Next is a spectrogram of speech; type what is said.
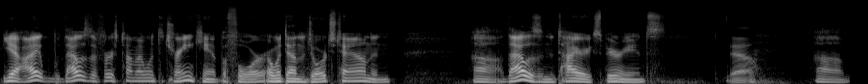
yeah, I that was the first time I went to training camp before. I went down to Georgetown, and uh, that was an entire experience. Yeah. Um,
